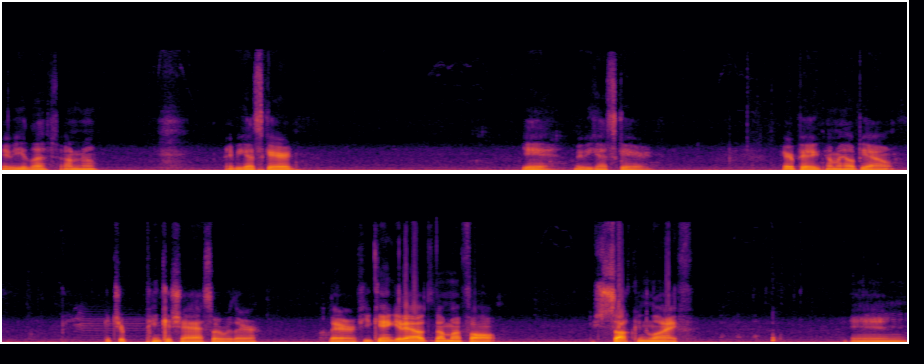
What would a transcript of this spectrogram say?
Maybe he left. I don't know. Maybe he got scared. Yeah, maybe he got scared. Here, pig. I'm gonna help you out. Get your pinkish ass over there. There. If you can't get out, it's not my fault. You suck in life. And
